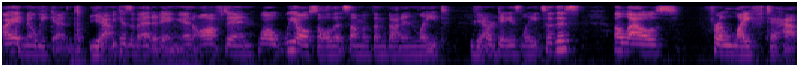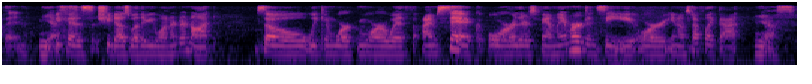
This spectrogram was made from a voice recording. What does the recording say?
I had no weekend Yeah. because of editing. And often, well, we all saw that some of them got in late Yeah. or days late. So this allows for life to happen yes. because she does whether you want it or not. So we can work more with I'm sick or there's a family emergency or you know stuff like that. yes.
